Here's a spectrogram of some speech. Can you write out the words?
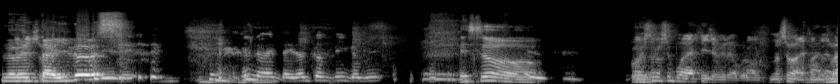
92. Sí, sí. 92,5, sí. Eso. Pues eso no se puede decir, yo creo, bro. No se va a decir. Vale, no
